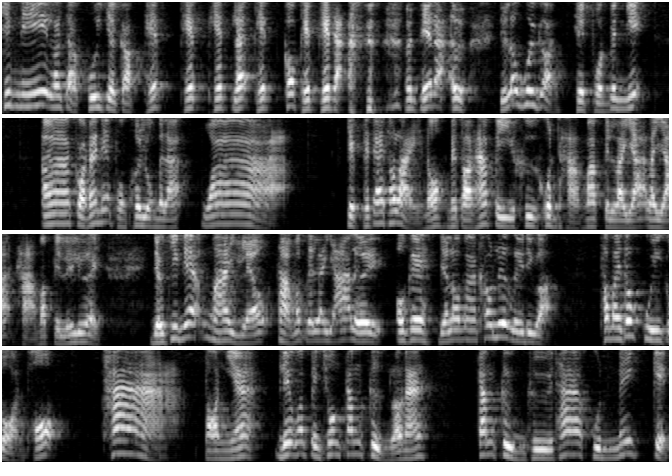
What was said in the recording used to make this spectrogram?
คลิปนี้เราจะคุยเกี่ยวกับเพชรเพชรเพชรและเพชรก็เพชรเพชรอะมันเพชรอะเออเดี๋ยวเราคุยก่อนเหตุผลเป็นงี้อ่าก่อนหน้านี้ผมเคยลงไปแล้วว่าเก็บเพชรได้เท่าไหร่เนาะในตอน 5 ปีคือคนถามมาเป็นระยะระยะถามมาเป็นเรื่อย ๆ เดี๋ยวคลิปนี้มาอีกแล้วถามมาเป็นระยะเลยโอเค เดี๋ยวเรามาเข้าเรื่องเลยดีกว่าทำไมต้องคุยก่อน เพราะถ้าตอนนี้เรียกว่าเป็นช่วงก้ากึ่งแล้วนะก้ากึ่งคือถ้าคุณไม่เก็บ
